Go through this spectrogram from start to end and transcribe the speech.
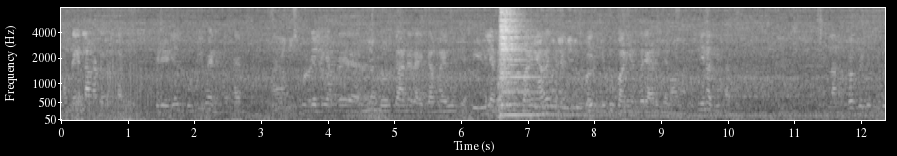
અમને માટે રેડિયલ તૂટી હોય ને તો સાહેબ આપણે દોડકા અને રાયકામાં એવું છે. એટલે પાણી આવે છે ને પાણી અંદર આવી જાય એ નથી થતું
